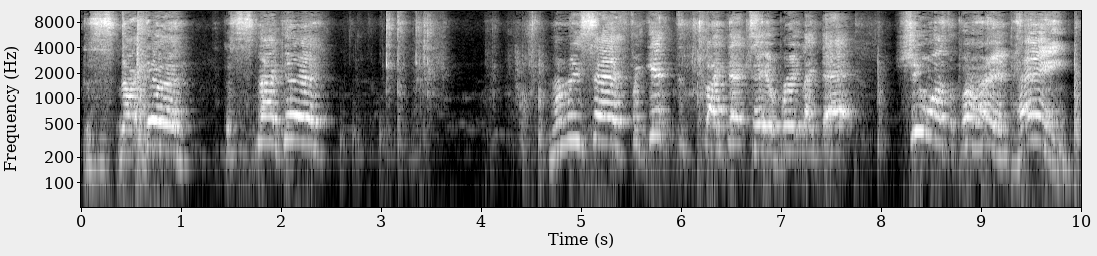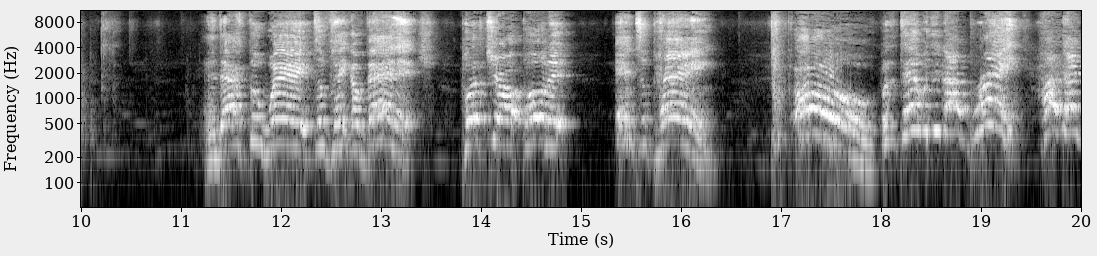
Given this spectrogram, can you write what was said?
This is not good. This is not good. Marie said, forget the, like that tail break like that. She wants to put her in pain. And that's the way to take advantage. Put your opponent into pain. Oh, but the table did not break. How did that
